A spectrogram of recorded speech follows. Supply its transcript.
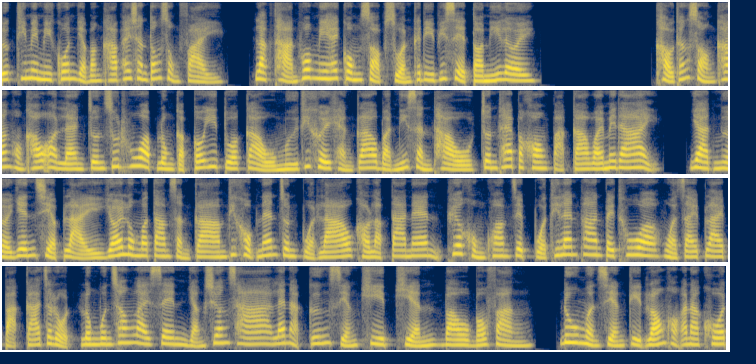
ลึกที่ไม่มีก้นอย่าบังคับให้ฉันต้องส่งไฟหลักฐานพวกนี้ให้กรมสอบสวนคดีพิเศษตอนนี้เลย เขาทั้งสองข้างของเขาอ่อนแรงจนสุดหวบลงกับเก้าอี้ตัวเก่า มือที่เคยแข็งกร้าวบัดนี้สั่นเทาจนแทบประคองปากกาไว้ไม่ได้ หยาดเหงื่อเย็นเฉียบไหล ย้อยลงมาตามสันกรามที่ขบแน่นจนปวดร้าวเขาหลับตาแน่น เพื่อข่มความเจ็บปวดที่แล่นพ่านไปทั่ว หัวใจปลายปากกาจรดลงบนช่องลายเส้นอย่างเชื่องช้า และหนักกึ้งเสียงขีดเขียนเบาเบาฟัง ดูเหมือนเสียงกรีดร้องของอนาคต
